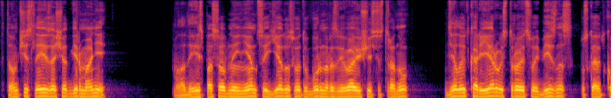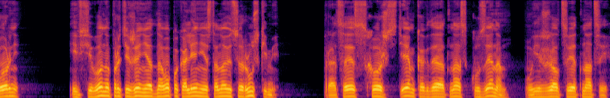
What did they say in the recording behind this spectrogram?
в том числе и за счет Германии. Молодые способные немцы едут в эту бурно развивающуюся страну, делают карьеру и строят свой бизнес, пускают корни, и всего на протяжении одного поколения становятся русскими. Процесс схож с тем, когда от нас к кузенам уезжал цвет нации,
